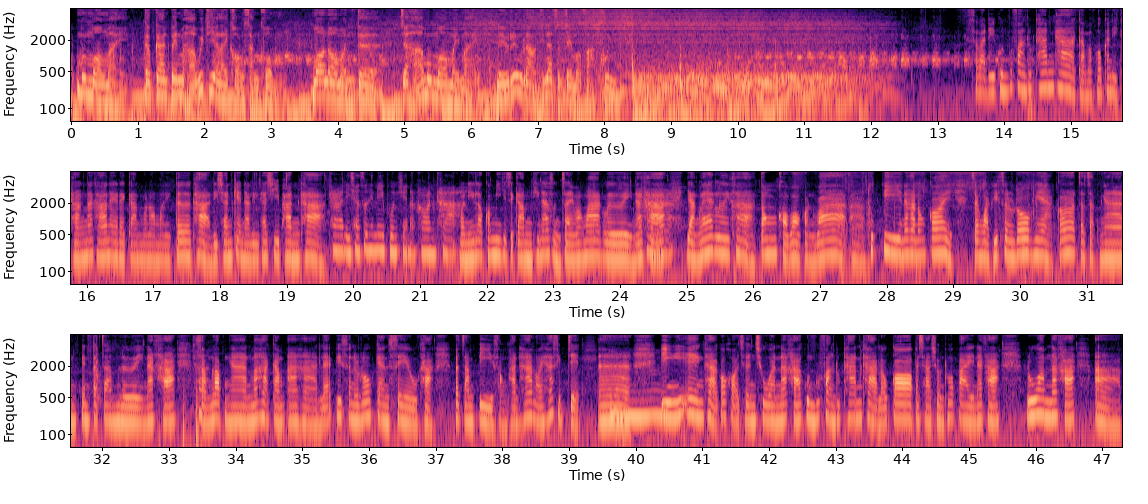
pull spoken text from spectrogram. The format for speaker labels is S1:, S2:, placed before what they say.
S1: บมุมมองใหม่ กับการเป็นมหาวิทยาลัยของสังคม มอนอมอนิเตอร์ จะหามุมมองใหม่ ๆ ในเรื่องราวที่น่าสนใจมาฝากคุณ
S2: สวัสดีคุณผู้ฟังทุกท่านค่ะ กลับมาพบกันอีกครั้งนะคะ ในรายการมอนอมอนิเตอร์ค่ะ ดิฉันเกณนารีทัชชีพันธ์ค่ะ
S3: ค่ะ ดิฉันสุธินีพูนเขนนครค่ะ
S2: วันนี้เราก็มีกิจกรรมที่น่าสนใจมาก ๆ เลยนะคะ
S3: ค่ะ
S2: อย่างแรกเลยค่ะ ต้องขอบอกก่อนว่าอ่าทุกปีนะคะน้องก้อยจังหวัดพิษณุโลกเนี่ยก็จะจัดงานเป็นประจำเลยนะคะสำหรับงานมหกรรมอาหาร และพิษณุโลกแกนเซลค่ะ ประจำปี 2557อ่า
S3: อืม
S2: ปีนี้เองค่ะก็ขอเชิญชวนนะคะ คุณผู้ฟังทุกท่านค่ะ แล้วก็ประชาชนทั่วไปนะคะ ร่วมนะคะ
